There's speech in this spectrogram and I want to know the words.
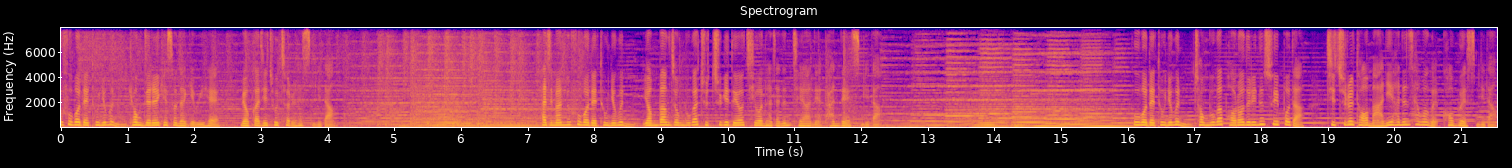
후보 대통령은 경제를 개선하기 위해 몇 가지 조처를 했습니다. 하지만 후보 대통령은 연방 정부가 주축이 되어 지원하자는 제안에 반대했습니다. 후보 대통령은 정부가 벌어들이는 수입보다 지출을 더 많이 하는 상황을 거부했습니다.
